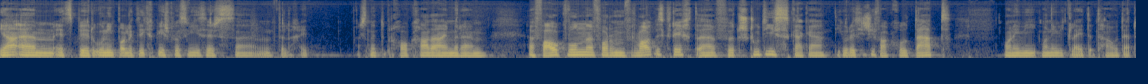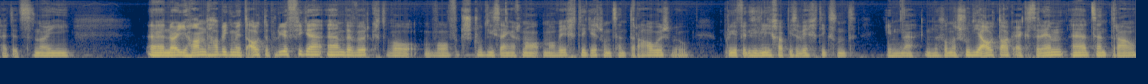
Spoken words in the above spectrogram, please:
Ja, ähm, jetzt bei der Unipolitik beispielsweise ist es, ähm, vielleicht hast du es mitbekommen, da haben wir ähm, einen Fall gewonnen vor dem Verwaltungsgericht äh, für die Studis gegen die juristische Fakultät, die ich, ich geleitet habe. Dort hat jetzt eine neue, äh, neue Handhabung mit alten Prüfungen äh, bewirkt, wo, wo für die Studis eigentlich noch, noch wichtig ist und zentral ist, weil Prüfungen sind gleich etwas Wichtiges und in, in so einem Studienalltag extrem äh, zentral.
